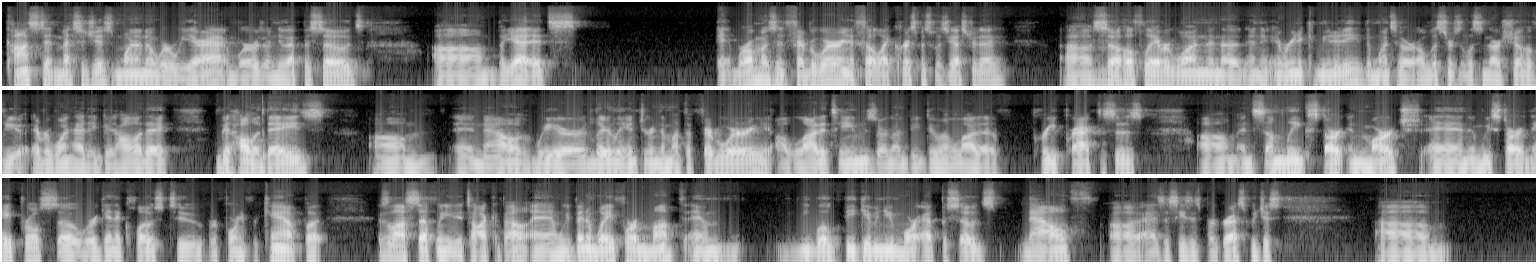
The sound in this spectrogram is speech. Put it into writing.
constant messages. Want to know where we are at and where's our new episodes. Um, but yeah, it's it, we're almost in February, and it felt like Christmas was yesterday. Uh, mm-hmm. So hopefully, everyone in the in the arena community, the ones who are our listeners and listen to our show, hopefully everyone had a good holiday, good holidays. Um, and now we are literally entering the month of February. A lot of teams are going to be doing a lot of pre practices. Um, and some leagues start in March and we start in April. So we're getting close to reporting for camp. But there's a lot of stuff we need to talk about. And we've been away for a month and we will be giving you more episodes now uh, as the seasons progress. We just um,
